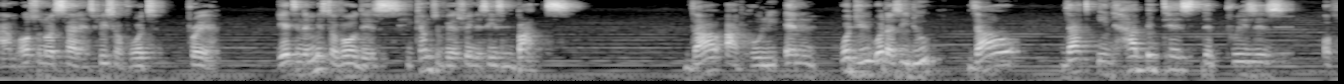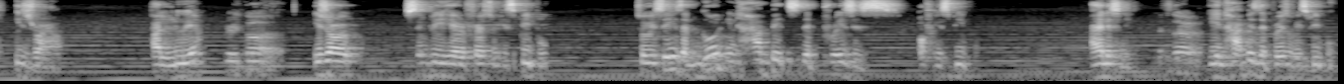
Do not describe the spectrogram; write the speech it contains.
I'm also not silent. It speaks of what? Prayer. Yet in the midst of all this, he comes to verse 3 and says, But thou art holy. And what do you what does he do? Thou that inhabitest the praises of Israel. Hallelujah. Praise God. Israel simply here refers to his people. So he says that God inhabits the praises of his people. Are you listening? Yes, sir. He inhabits the praise of his people.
